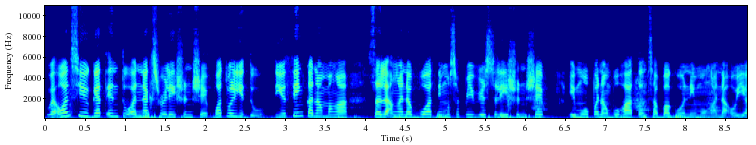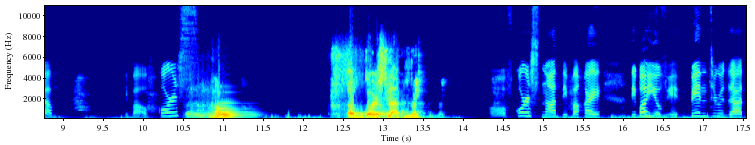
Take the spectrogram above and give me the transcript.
well, once you get into a next relationship, what will you do? Do you think ka ng mga sala nga nabuhat nimo sa previous relationship, imo pa nang buhaton sa bag-o nimo nga nauyab? Diba? Of course. No. Of course not. Oh, of course not, 'di ba? Kay 'di ba you've been through that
